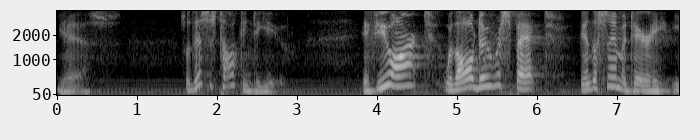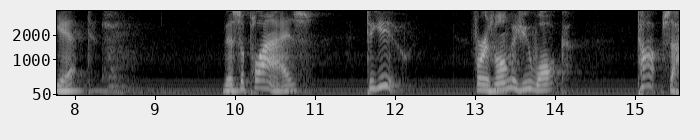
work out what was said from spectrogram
yes. So this is talking to you. If you aren't, with all due respect, in the cemetery yet, this applies to you for as long as you walk topside.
